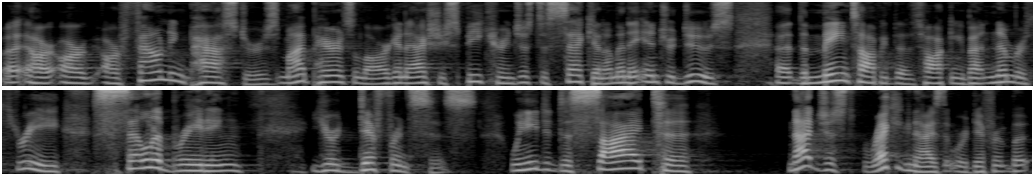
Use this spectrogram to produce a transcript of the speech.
Uh, our, our, our founding pastors, my parents in law, are going to actually speak here in just a second. I'm going to introduce uh, the main topic that they're talking about. Number three, celebrating your differences. We need to decide to not just recognize that we're different, but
